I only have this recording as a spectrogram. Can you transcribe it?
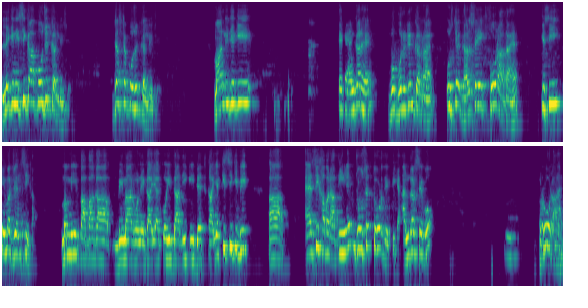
लेकिन इसी का अपोजिट कर लीजिए। जस्ट अपोजिट कर लीजिए। मान लीजिए कि एक एंकर है वो बुलेटिन कर रहा है उसके घर से एक फ़ोन आता है किसी इमरजेंसी का मम्मी पापा का बीमार होने का या कोई दादी की डेथ का या किसी की भी आ, ऐसी खबर आती है जो उसे तोड़ देती है अंदर से वो रो रहा है।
